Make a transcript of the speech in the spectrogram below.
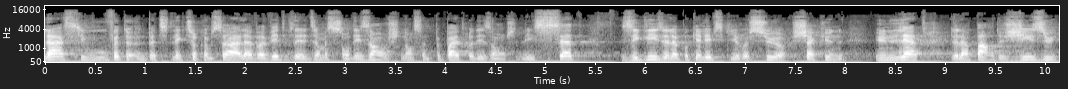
Là, si vous faites une petite lecture comme ça à la va-vite, vous allez dire, mais ce sont des anges. Non, ça ne peut pas être des anges. Les sept églises de l'Apocalypse qui reçurent chacune une lettre de la part de Jésus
